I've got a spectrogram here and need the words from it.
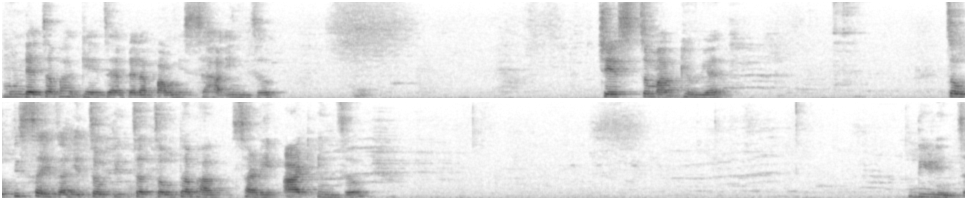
मुंड्याचा भाग घ्यायचा आहे आपल्याला पावणे सहा इंच. चेस्टचं माप घेऊयात. चौतीस साईज आहे चौतीसचा चौथा भाग साडेआठ इंच. दीड इंच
